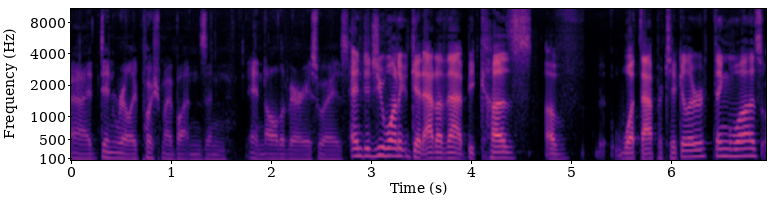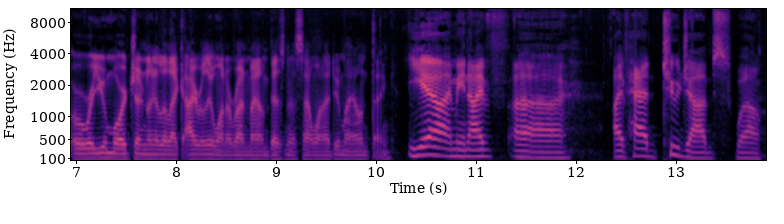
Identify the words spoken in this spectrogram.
Uh, it didn't really push my buttons in, in all the various ways. And did you want to get out of that because of what that particular thing was, or were you more generally like, I really want to run my own business, I want to do my own thing? Yeah, I mean, I've uh, I've had two jobs. Well,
